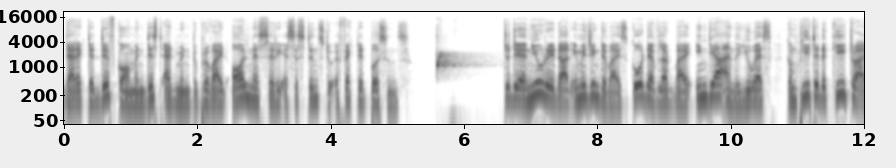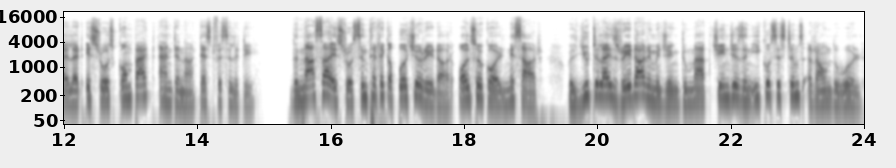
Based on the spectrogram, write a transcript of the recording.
directed DIVCOM and DIST admin to provide all necessary assistance to affected persons. Today, a new radar imaging device co developed by India and the US completed a key trial at ISRO's Compact Antenna Test Facility. The NASA ISRO Synthetic Aperture Radar, also called NISAR, will utilize radar imaging to map changes in ecosystems around the world.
